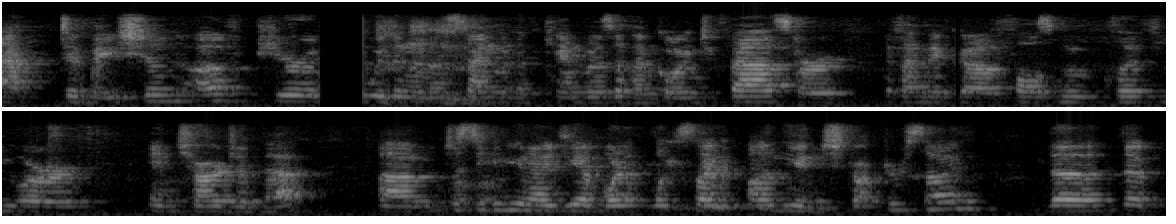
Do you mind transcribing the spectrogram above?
activation of peer review within an assignment of Canvas. If I'm going too fast or if I make a false move, Cliff, you are in charge of that. Um, just to give you an idea of what it looks like on the instructor side, the, the,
